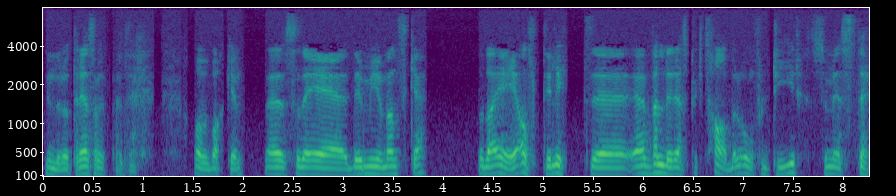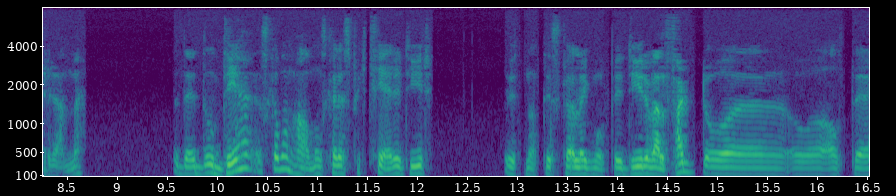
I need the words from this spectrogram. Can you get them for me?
103 eh, cm over bakken. Eh, så det er, det er mye mennesker. Og da er jeg alltid litt eh, Jeg er veldig respektabel overfor dyr som er større enn meg. Det, og det skal man ha. Man skal respektere dyr. uten at de skal legge meg opp i dyrevelferd og, og alt det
